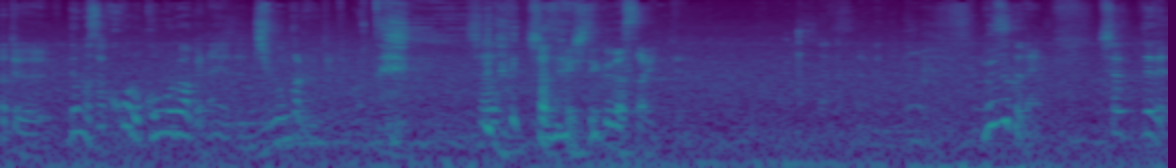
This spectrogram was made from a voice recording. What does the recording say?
だってでもさ心こもるわけないやつ自分から言ってるから謝謝罪してくださいって。むずくない？謝だって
